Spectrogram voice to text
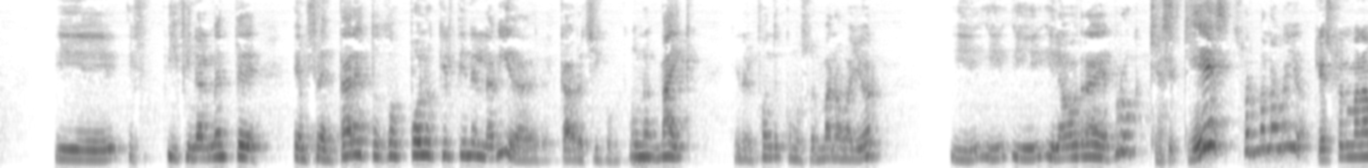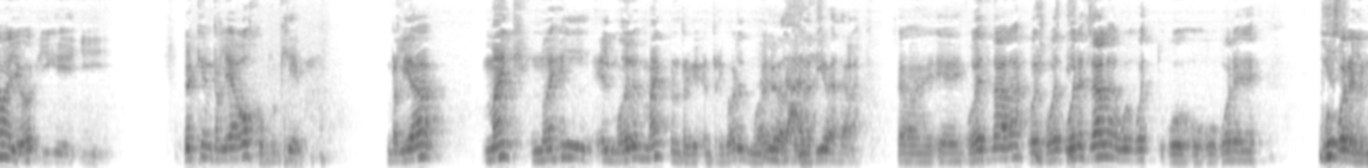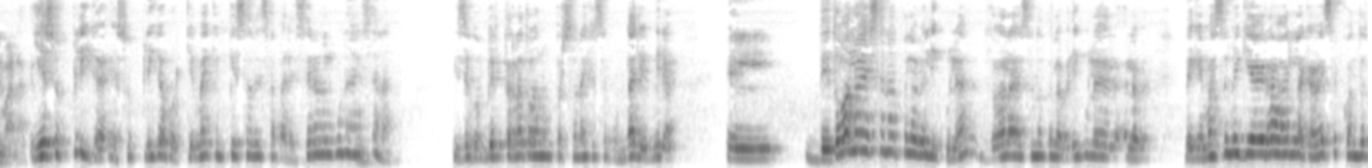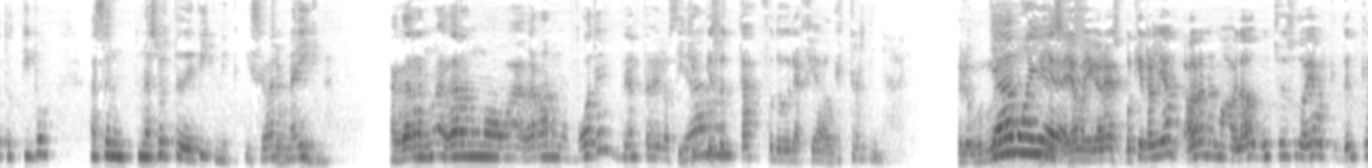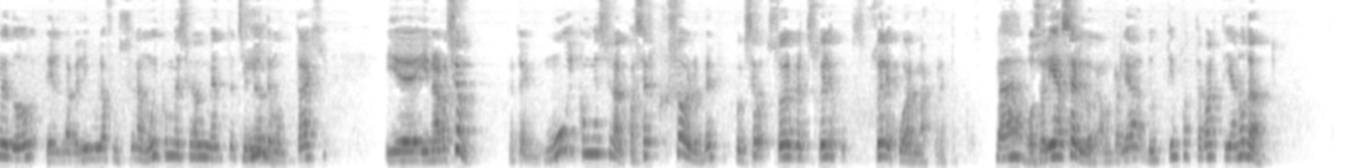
y, y, y finalmente enfrentar a estos dos polos que él tiene en la vida del cabro chico. Porque uno es Mike, que en el fondo es como su hermano mayor, y, y, la otra es Brooke, que es, que es su hermana mayor. Que es su hermana mayor y, Pero es que en realidad, ojo, porque en realidad Mike no es el, el modelo es Mike, pero en, ri- en rigor el modelo de alternativa es Dallas. Sea, eh, o es Dallas, o, es- o es- o eres Dallas, o, es- o- eres, Y o eso- eres la hermana. Y eso explica, eso explica por qué Mike empieza a desaparecer en algunas Mm. escenas y se convierte a ratos en un personaje secundario. Mira, el, de todas las escenas de la película, de todas las escenas de la película, la, la- la que más se me queda grabada en la cabeza es cuando estos tipos hacen un- una suerte de picnic y se van Sí. a una isla. Agarran, agarran, unos, agarran unos botes de alta Y velocidad. que eso está fotografiado. extraordinario. Pero con Ya vamos a llegar a eso. llegar a eso. Porque en realidad ahora no hemos hablado mucho de eso todavía porque dentro de todo la película funciona muy convencionalmente en Sí. términos de montaje y, de- y narración. Muy convencional. Para ser Soderbergh, porque Soderbergh suele, suele jugar más con estas cosas. Claro. O solía hacerlo, digamos, en realidad de un tiempo a esta parte ya no tanto.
